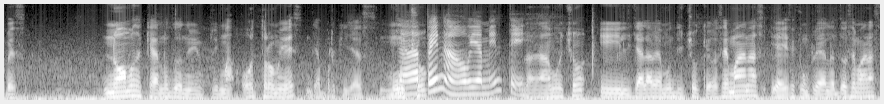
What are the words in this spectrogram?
pues no vamos a quedarnos donde mi prima otro mes, ya porque ya es mucho. Da pena, obviamente. La da mucho y ya le habíamos dicho que dos semanas y ahí se cumplían las dos semanas,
